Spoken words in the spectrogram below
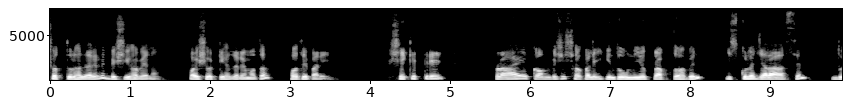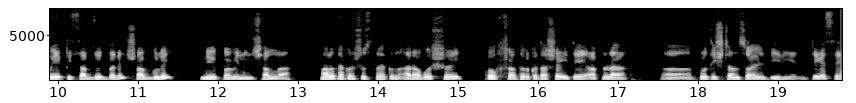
সত্তর হাজারের বেশি হবে না, পঁয়ষট্টি হাজারের মতো হতে পারে। সেক্ষেত্রে প্রায় কম বেশি সকালেই কিন্তু নিয়োগ প্রাপ্ত হবেন। স্কুলে যারা আছেন, দুই একটি সাবজেক্ট বাদে সবগুলোই নিয়োগ পাবেন ইনশাল্লাহ ভালো থাকুন, সুস্থ থাকুন, আর অবশ্যই খুব সতর্কতার সহিতে আপনারা প্রতিষ্ঠান চয়েস দিয়ে দিন ঠিক আছে?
